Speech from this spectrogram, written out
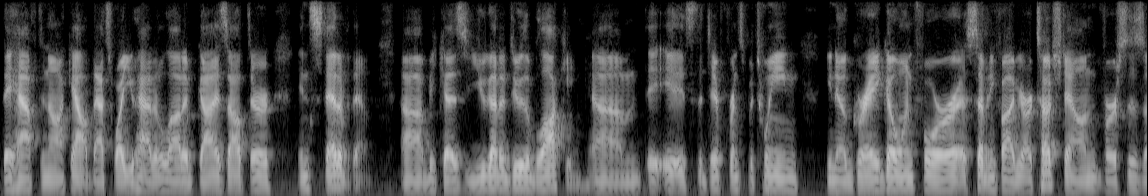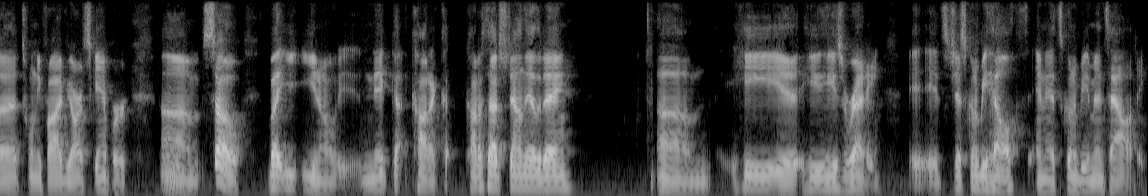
they have to knock out. That's why you had a lot of guys out there instead of them uh, because you got to do the blocking. Um, it, it's the difference between you know gray going for a 75 yard touchdown versus a 25 yard scamper. Mm-hmm. um, so but you know nick caught a caught a touchdown the other day. Um, he, he he's ready. It's just going to be health and it's going to be mentality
